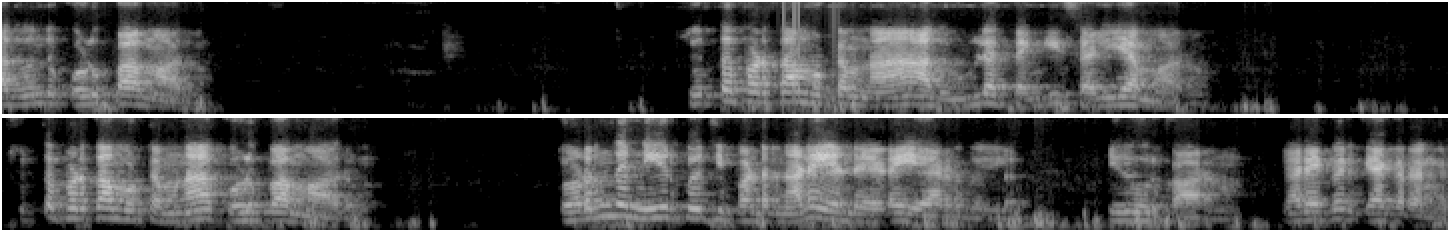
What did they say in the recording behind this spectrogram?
அது வந்து கொழுப்பாக மாறும். சுத்தப்படுத்தாம விட்டோம்னா அது உள்ள தங்கி சளியாக மாறும். சுத்தப்படுத்தாம விட்டோம்னா கொழுப்பாக மாறும். தொடர்ந்து நீர் பயிற்சி பண்றதுனால என் எடை ஏறது இது ஒரு காரணம். நிறைய பேர் கேட்குறாங்க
